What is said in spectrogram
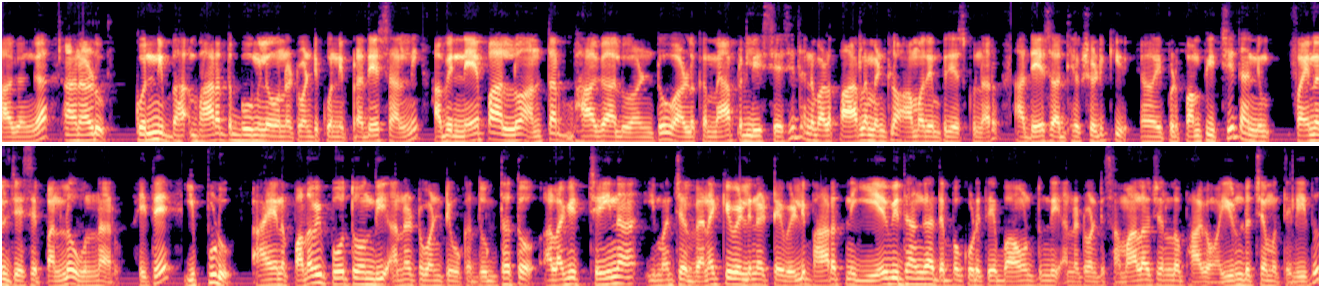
భాగంగా ఆనాడు కొన్ని భారత భూమిలో ఉన్నటువంటి కొన్ని ప్రదేశాలని అవి నేపాల్లో అంతర్భాగాలు అంటూ వాళ్ళు ఒక మ్యాప్ రిలీజ్ చేసి దాన్ని వాళ్ళ పార్లమెంట్లో ఆమోదింపు చేసుకున్నారు. ఆ దేశ అధ్యక్షుడికి ఇప్పుడు పంపించి దాన్ని ఫైనల్ చేసే పనిలో ఉన్నారు. అయితే ఇప్పుడు ఆయన పదవి పోతోంది అన్నటువంటి ఒక దుగ్ధతో అలాగే చైనా ఈ మధ్య వెనక్కి వెళ్ళినట్టే వెళ్ళి భారత్ని ఏ విధంగా దెబ్బ కొడితే బాగుంటుంది అన్నటువంటి సమాలోచనలో భాగం అయి ఉండొచ్చేమో తెలియదు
